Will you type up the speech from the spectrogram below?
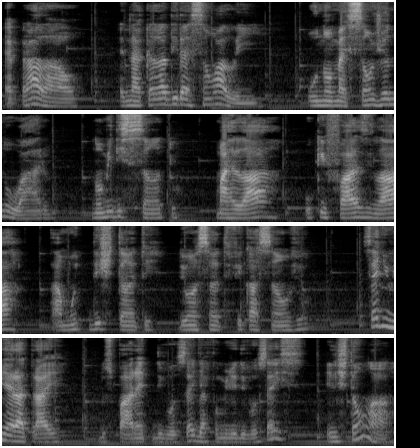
É pra lá, ó. É naquela direção ali. O nome é São Januário, nome de santo, mas lá o que fazem lá tá muito distante de uma santificação, viu? Vocês não vieram atrás dos parentes de vocês, da família de vocês? Eles estão lá.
